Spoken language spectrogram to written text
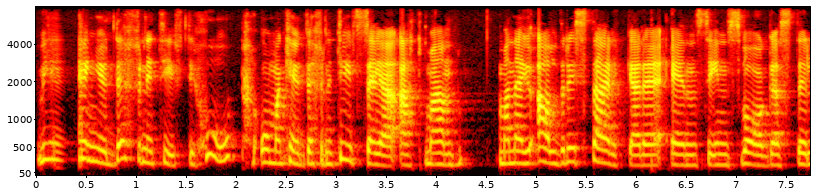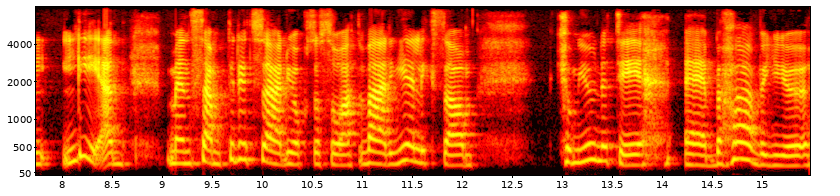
vi hänger definitivt ihop och man kan ju definitivt säga att man man är ju aldrig starkare än sin svagaste led. Men samtidigt så är det ju också så att varje liksom community eh, behöver ju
